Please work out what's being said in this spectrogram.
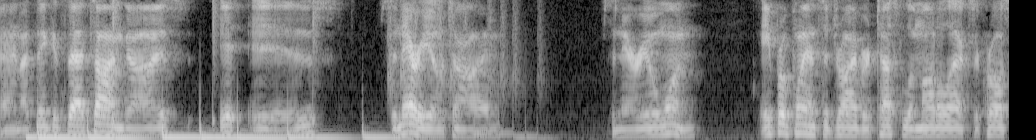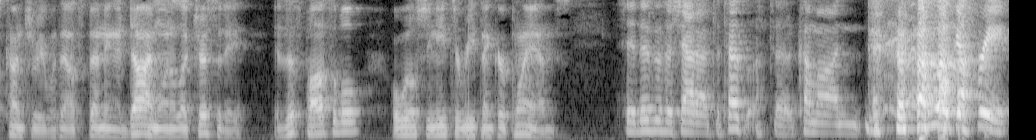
And I think it's that time, guys. It is scenario time. Scenario 1. April plans to drive her Tesla Model X across country without spending a dime on electricity. Is this possible, or will she need to rethink her plans? So this is a shout out to Tesla to come on Woken Free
